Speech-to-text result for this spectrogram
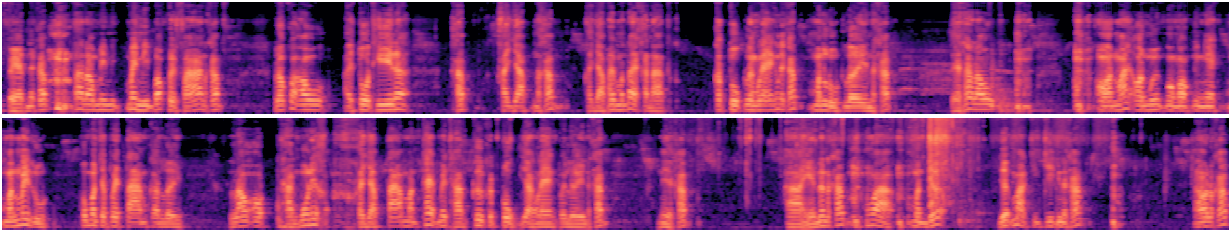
38 นะครับ ถ้าเราไม่ไม่มีบล็อกไฟฟ้านะครับ เราก็เอาไอ้ตัวทีนะครับ ขยับนะครับ ขยับให้มันได้ขนาดกระตุกแรงๆเลยครับ มันหลุดเลยนะครับ แต่ถ้าเราอ่อนไม้อ่อนมืองอกๆแงกๆมันไม่หลุด เพราะมันจะไปตามกันเลย เราเอาถังพวกนี้ขยับตามมันแทบไม่ทันคือกระตุกอย่างแรงไปเลยนะครับนี่ครับ อ่าเห็นแล้วนะครับว่ามันเยอะเยอะมากจริงๆนะครับ เอาละครับ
